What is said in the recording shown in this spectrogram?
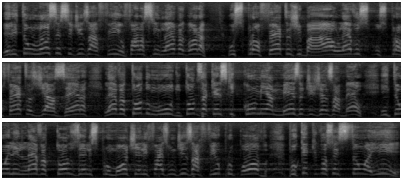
Ele então lança esse desafio, fala assim: leva agora os profetas de Baal, leva os, os, profetas de Azera, leva todo mundo, todos aqueles que comem a mesa de Jezabel. Então ele leva todos eles para o monte e ele faz um desafio para o povo. Por que, que vocês estão aí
